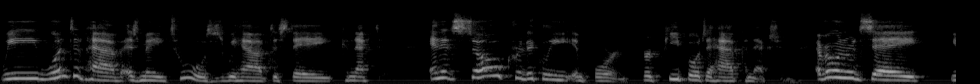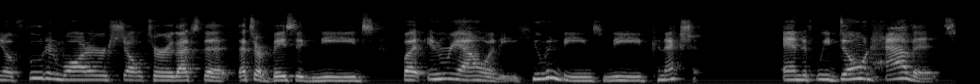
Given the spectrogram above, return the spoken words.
we wouldn't have have as many tools as we have to stay connected. And it's so critically important for people to have connection. Everyone would say, you know, food and water, shelter, that's the that's our basic needs. But in reality, human beings need connection. And if we don't have it,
